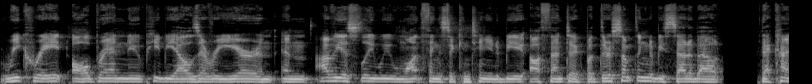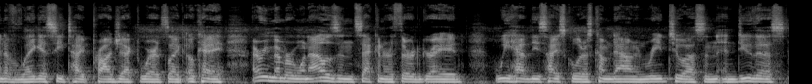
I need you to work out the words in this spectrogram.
recreate all brand new pbls every year and and obviously we want things to continue to be authentic but there's something to be said about that kind of legacy type project where it's like, okay, I remember when I was in second or third grade, we had these high schoolers come down and read to us and, and do this.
